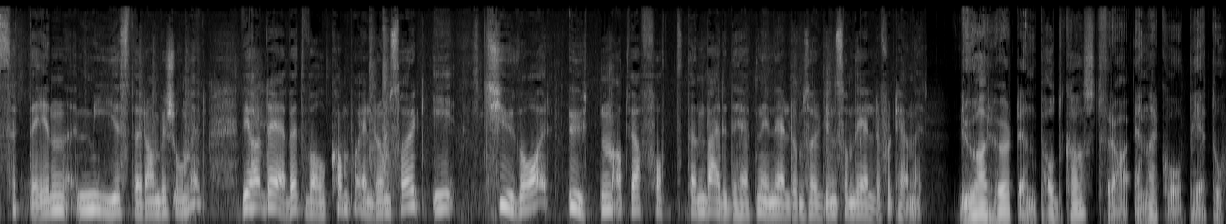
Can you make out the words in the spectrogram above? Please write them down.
sette inn mye større ambisjoner. Vi har drevet valgkamp på eldreomsorg i 20 år uten at vi har fått den verdigheten inn i eldreomsorgen som de eldre fortjener. Du har hørt en podkast fra NRK P2.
